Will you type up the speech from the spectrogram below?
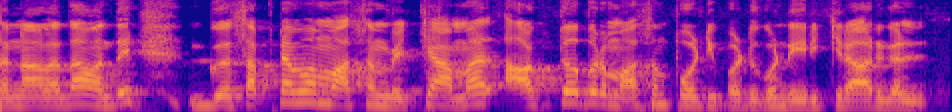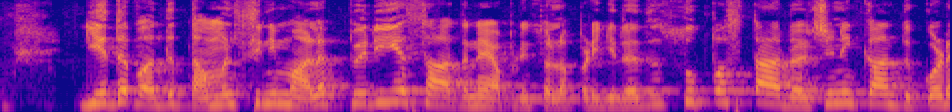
அதனால தான் வந்து செப்டம்பர் மாதம் வைக்காமல் அக்டோபர் மாதம் போட்டி போட்டுக்கொண்டு இருக்கிறார்கள். இது வந்து தமிழ் சினிமாவில் பெரிய சாதனை அப்படின்னு சொல்லப்படுகிறது? சூப்பர் ஸ்டார் ரஜினிகாந்த் கூட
